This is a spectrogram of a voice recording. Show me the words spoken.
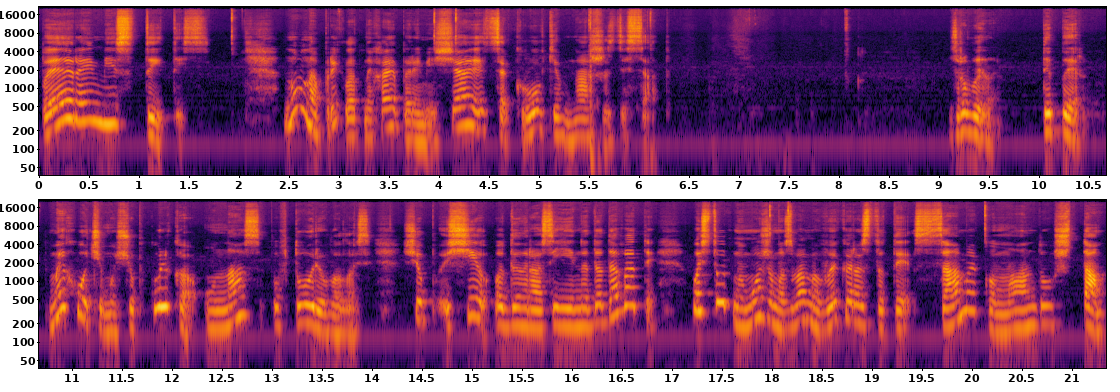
переміститись. Ну, наприклад, нехай переміщається кроків на 60. Зробили. Тепер ми хочемо, щоб кулька у нас повторювалась. Щоб ще один раз її не додавати, ось тут ми можемо з вами використати саме команду штамп.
